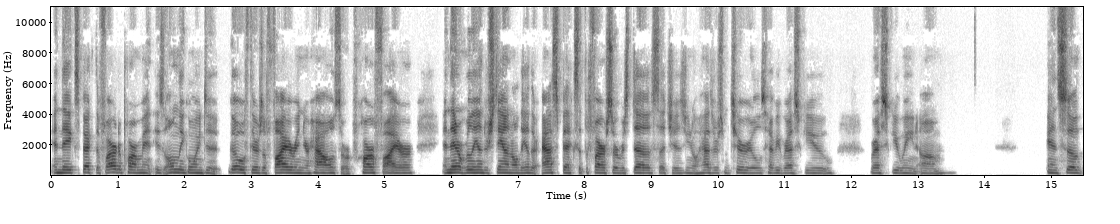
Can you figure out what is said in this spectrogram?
and they expect the fire department is only going to go if there's a fire in your house or a car fire and they don't really understand all the other aspects that the fire service does such as you know hazardous materials heavy rescue rescuing um and so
